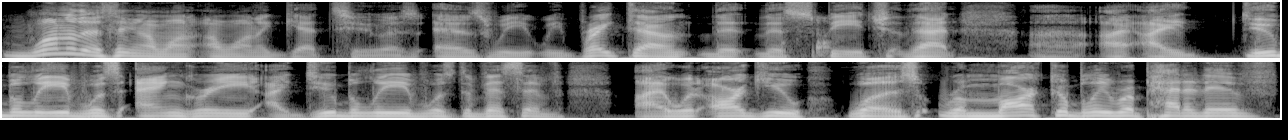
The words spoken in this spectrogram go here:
One other thing I want I want to get to as as we we break down the, this speech that uh, I, I do believe was angry. I do believe was divisive. I would argue was remarkably repetitive.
